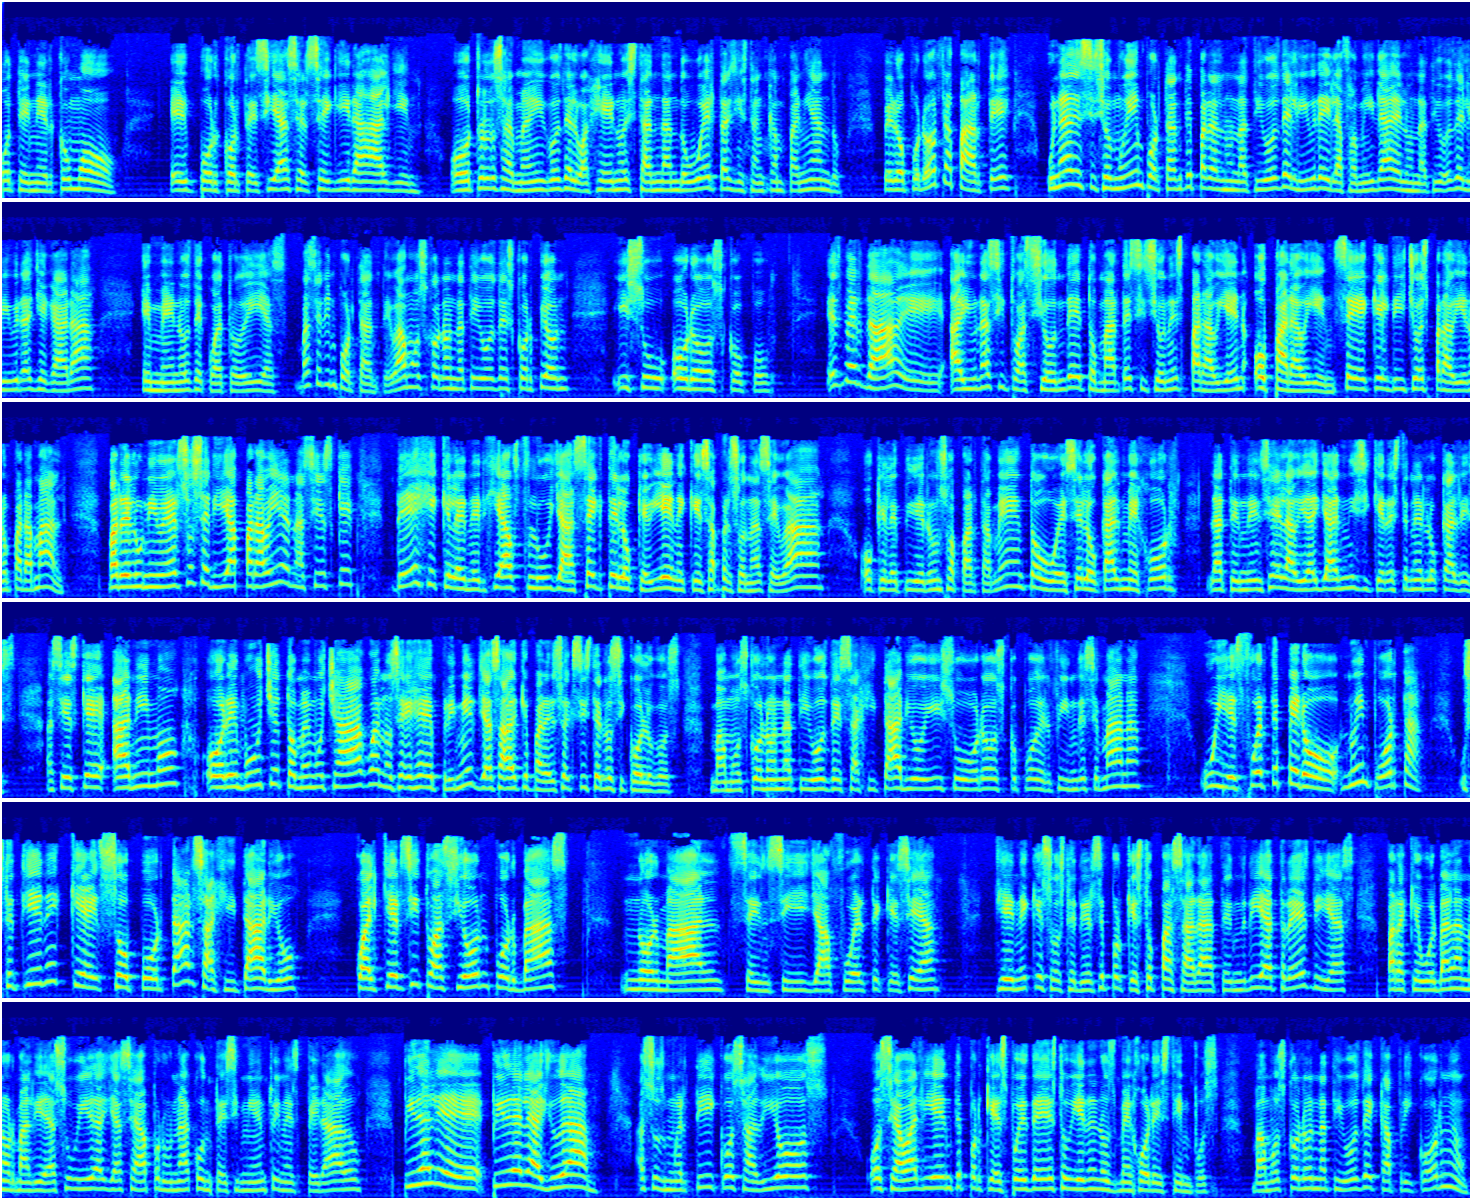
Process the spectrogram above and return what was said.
o tener como eh, por cortesía hacer seguir a alguien. Otros los amigos de lo ajeno están dando vueltas y están campaneando. Pero por otra parte, una decisión muy importante para los nativos de Libra y la familia de los nativos de Libra llegará en menos de cuatro días. Va a ser importante. Vamos con los nativos de Escorpión y su horóscopo. Es verdad, eh, hay una situación de tomar decisiones para bien o para bien. Sé que el dicho es para bien o para mal. Para el universo sería para bien, así es que deje que la energía fluya, acepte lo que viene, que esa persona se va, o que le pidieron su apartamento o ese local mejor. La tendencia de la vida ya ni siquiera es tener locales. Así es que ánimo, ore mucho, tome mucha agua, no se deje deprimir. Ya sabe que para eso existen los psicólogos. Vamos con los nativos de Sagitario y su horóscopo del fin de semana. Uy, es fuerte, pero no importa. Usted tiene que soportar, Sagitario, cualquier situación por más normal, sencilla, fuerte que sea, tiene que sostenerse porque esto pasará. Tendría tres días para que vuelva a la normalidad su vida, ya sea por un acontecimiento inesperado, Pídale, pídele ayuda a sus muerticos, a Dios, o sea valiente, porque después de esto vienen los mejores tiempos. Vamos con los nativos de Capricornio.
